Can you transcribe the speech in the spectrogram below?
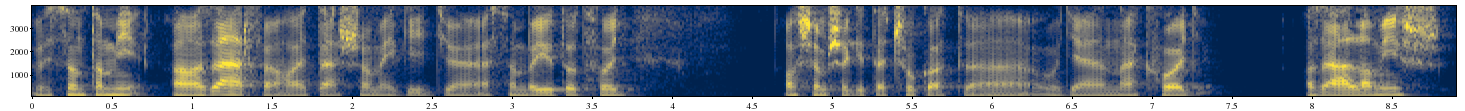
Viszont ami az árfelhajtásra még így eszembe jutott, hogy az sem segített sokat ugye ennek, hogy az állam is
